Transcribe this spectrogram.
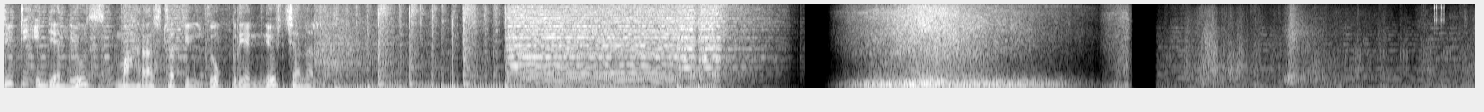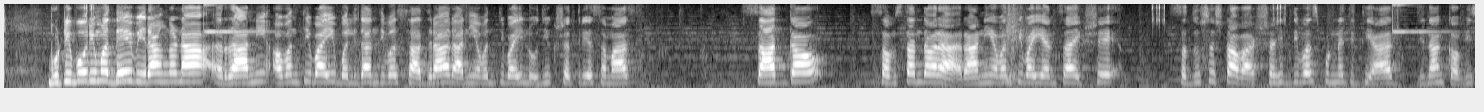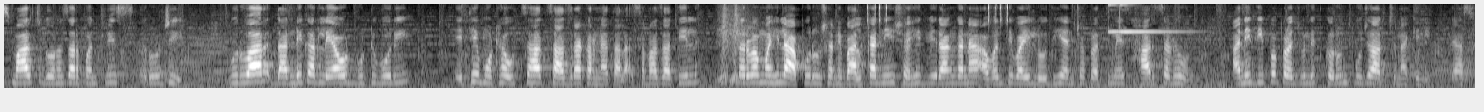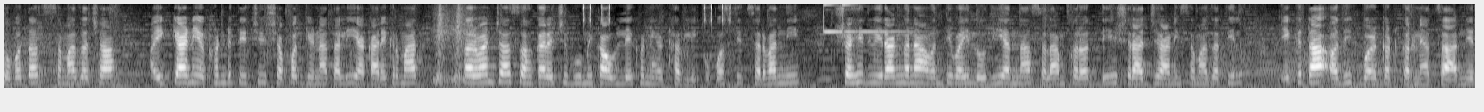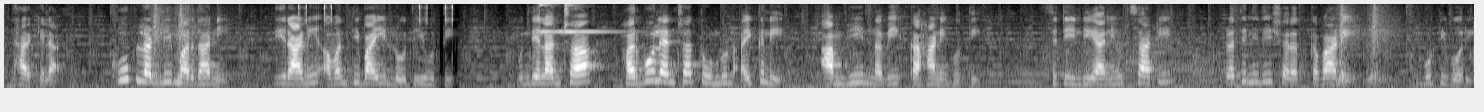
City India news महाराष्ट्रातील लोकप्रिय news channel. बुटीबोरीमध्ये वीरांगणा राणी अवंतीबाई बलिदान दिवस साजरा राणी अवंतीबाई लोधी क्षत्रिय समाज सातगाव संस्थांद्वारा राणी अवंतीबाई यांचा एकशे सदुसष्टावा शहीद दिवस पुण्यतिथी आज दिनांक वीस मार्च दोन हजार पंचवीस रोजी गुरुवार दांडेकर लेआउट बुटीबोरी येथे मोठ्या उत्साहात साजरा करण्यात आला. समाजातील सर्व महिला पुरुष आणि बालकांनी शहीद वीरांगना अवंतीबाई लोधी यांच्या प्रतिमेस हार चढवून आणि दीप प्रज्वलित करून पूजा अर्चना केली. त्यासोबतच समाजाच्या ऐक्य आणि अखंडतेची शपथ घेण्यात आली. या कार्यक्रमात सर्वांच्या सहकार्याची भूमिका उल्लेखनीय ठरली. उपस्थित सर्वांनी शहीद वीरांगना अवंतीबाई लोधी यांना सलाम करत देश राज्य आणि समाजातील एकता अधिक बळकट करण्याचा निर्धार केला. खूप लढली मर्दानी ती राणी अवंतीबाई लोधी होती. बुंदेलांच्या हरबोल यांच्या तोंडून ऐकली आम्ही नवी कहाणी होती. सिटी इंडिया न्यूजसाठी प्रतिनिधी शरद कबाडे बुटीबोरी.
